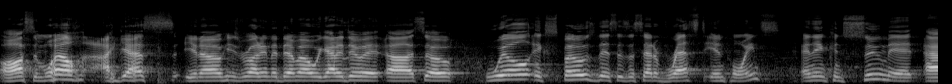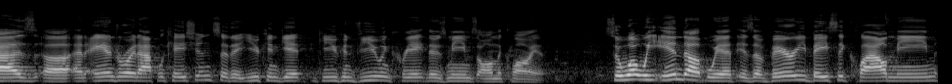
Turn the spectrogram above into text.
Awesome. Well, I guess, you know, he's running the demo. We got to do it. Uh, so we'll expose this as a set of REST endpoints and then consume it as uh, an Android application so that you can get, you can view and create those memes on the client. So what we end up with is a very basic cloud meme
